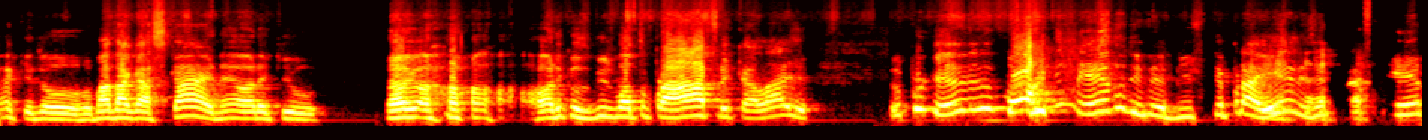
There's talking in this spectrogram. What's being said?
é, do Madagascar, né? A hora que o, a hora que os bichos voltam para a África lá, e, porque morre de medo de ver bicho, porque para eles é prazer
